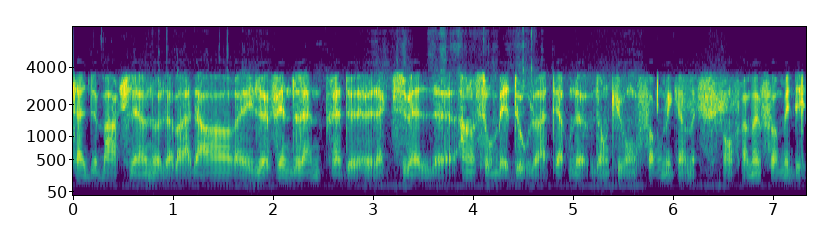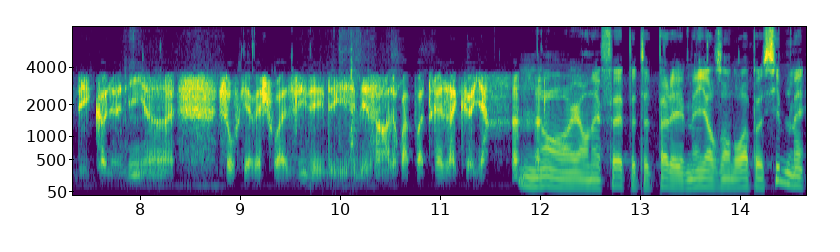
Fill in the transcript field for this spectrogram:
celle de Marshland au Labrador et le Vinland près de l'actuel Anse Meadow à Terre-Neuve. Donc ils vont former quand même, vont vraiment former des, colonies, hein, sauf qu'ils avaient choisi des, endroits pas très accueillants. non, et en effet, peut-être pas les meilleurs endroits possibles, mais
